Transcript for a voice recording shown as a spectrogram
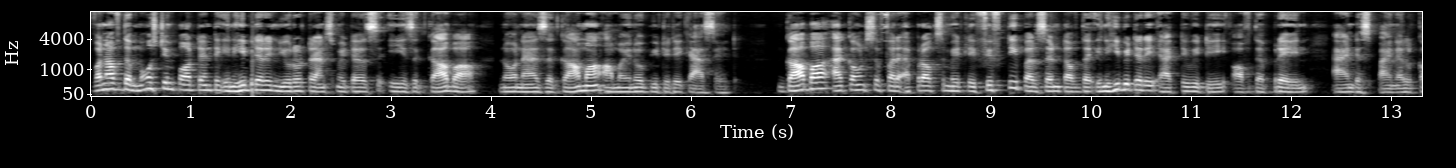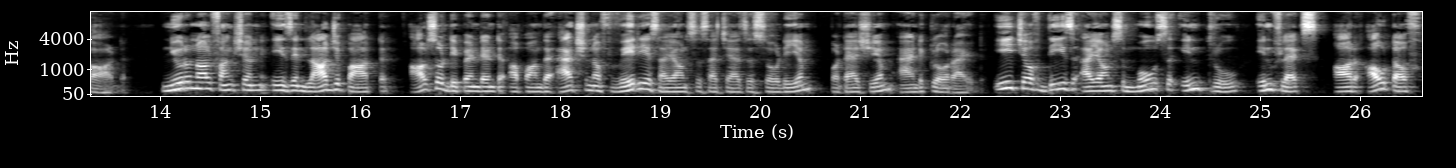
One of the most important inhibitory neurotransmitters is GABA, known as gamma aminobutyric acid. GABA accounts for approximately 50% of the inhibitory activity of the brain and spinal cord. Neuronal function is in large part also dependent upon the action of various ions such as sodium, potassium and chloride. Each of these ions moves in through influx or out of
